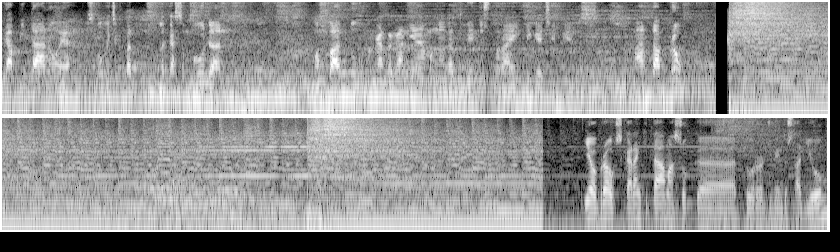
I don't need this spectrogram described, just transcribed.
Capitano ya semoga cepat lekas sembuh dan membantu rekan-rekannya mengangkat Juventus meraih Liga Champions mantap bro Yo bro, sekarang kita masuk ke tour Juventus Stadium.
